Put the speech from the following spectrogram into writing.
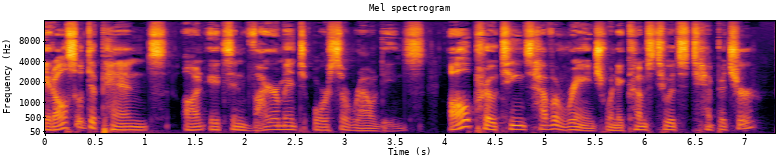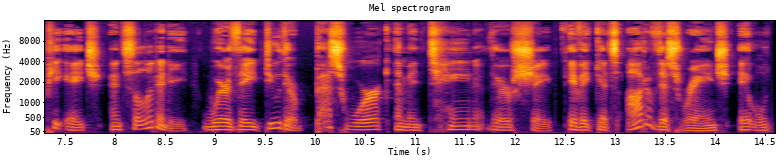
it also depends on its environment or surroundings. All proteins have a range when it comes to its temperature, pH, and salinity, where they do their best work and maintain their shape. If it gets out of this range, it will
